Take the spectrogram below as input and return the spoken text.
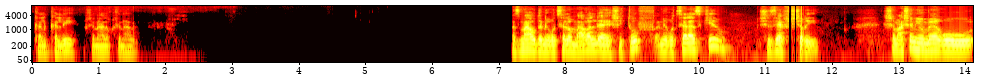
כלכלי, וכן הלאה וכן הלאה. אז מה עוד אני רוצה לומר על אה, שיתוף? אני רוצה להזכיר שזה אפשרי, שמה שאני אומר הוא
